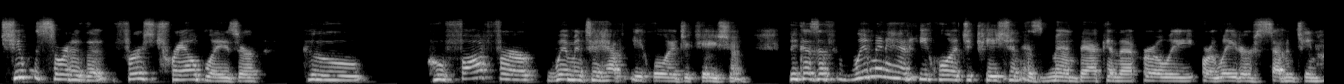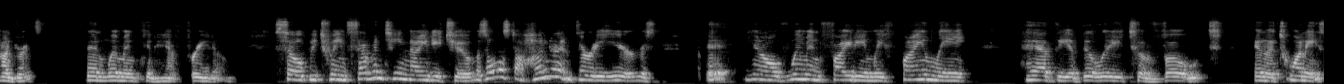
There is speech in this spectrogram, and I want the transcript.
She was sort of the first trailblazer who who fought for women to have equal education. Because if women had equal education as men back in the early or later 1700s, then women can have freedom. So between 1792, it was almost 130 years, eh, you know, of women fighting. We finally had the ability to vote in the 20s.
